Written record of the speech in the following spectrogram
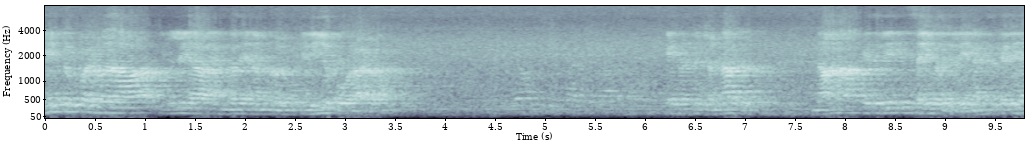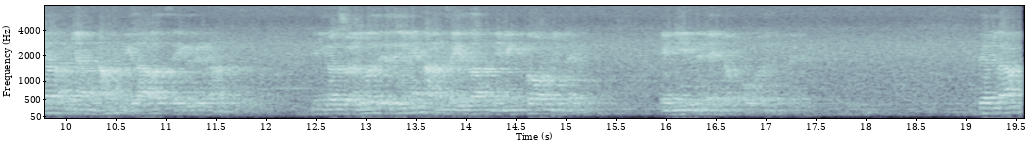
ஏற்றுக்கொள்வதா இல்லையா என்பது எனக்கு ஒரு பெரிய போராட்டம். என்று சொன்னால் நானாக எதுவும் செய்வதில்லை. எனக்கு தெரியாத நான் ஏதாவது செய்கிறேன் நான். நீங்கள் சொல்வது எதுவுமே நான் செய்தால் நினைக்கவும் இல்லை. இனியும் நினைக்கப் போவதில்லை. இதெல்லாம்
